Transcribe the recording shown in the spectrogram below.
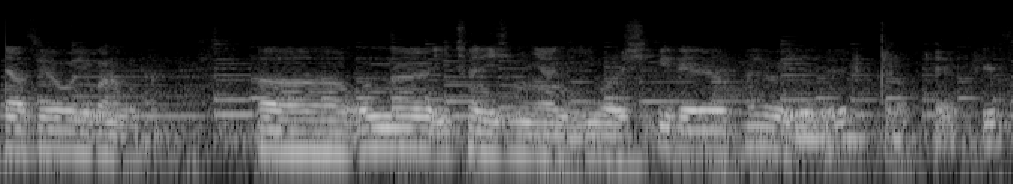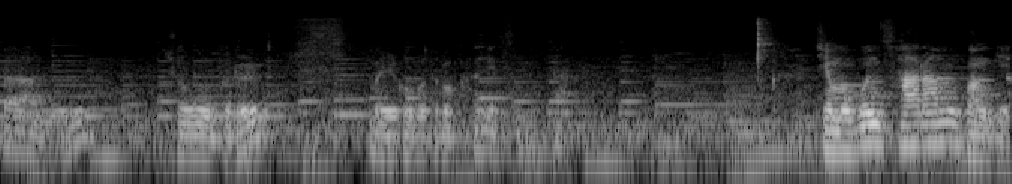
안녕하세요 유관호입니다. 어, 오늘 2020년 2월 11일 화요일 이렇게 필사한 좋은 글을 한번 읽어보도록 하겠습니다. 제목은 사람 관계.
